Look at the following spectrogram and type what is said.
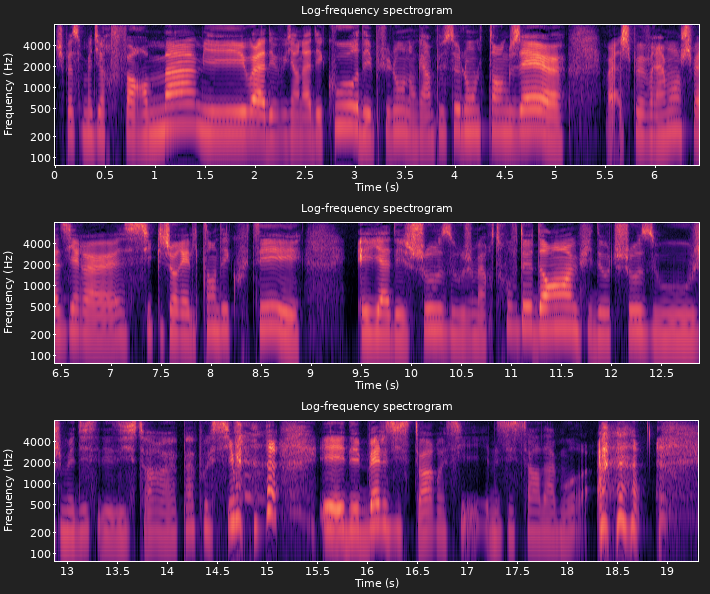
je sais pas si on peut dire formats, mais voilà, il y en a des courts, des plus longs. Donc un peu selon le temps que j'ai, euh, voilà, je peux vraiment choisir si que j'aurai le temps d'écouter. Et, il y a des choses où je me retrouve dedans, et puis d'autres choses où je me dis c'est des histoires pas possibles. et des belles histoires aussi, des histoires d'amour.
